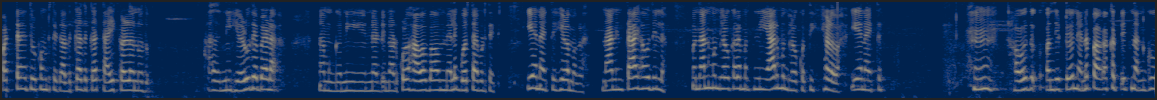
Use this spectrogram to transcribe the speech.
ಪಟ್ಟನೆ ತಿಳ್ಕೊಂಡ್ಬಿಡ್ತೈತೆ ಅದಕ್ಕೆ ಅದಕ್ಕೆ ತಾಯಿ ಕಳ್ಳ ಅನ್ನೋದು. ಅದು ನೀ ಹೇಳೋದೇ ಬೇಡ, ನಮ್ಗೆ ನೀ ನಡಿ ನಡ್ಕೊಳ್ಳೋ ಹಾವಭಾವ ಮೇಲೆ ಗೊತ್ತಾಗ್ಬಿಡ್ತೈತಿ. ಏನಾಯ್ತು ಹೇಳ ಮಗಳ, ನಾನು ನಿನ್ನ ತಾಯಿ ಹೌದಿಲ್ಲ, ಮತ್ತು ನನ್ನ ಮುಂದೆ ಹೇಳ್ತಾರೆ ಮತ್ತು ನೀ ಯಾರ ಮುಂದೆ ಹೇಳ್ಕೊತಿ, ಹೇಳುವ, ಏನಾಯ್ತು? ಹ್ಞೂ ಹೌದು, ಒಂದಿಟ್ಟು ನೆನಪಾಗಕತ್ತೈತಿ ನನಗೂ.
